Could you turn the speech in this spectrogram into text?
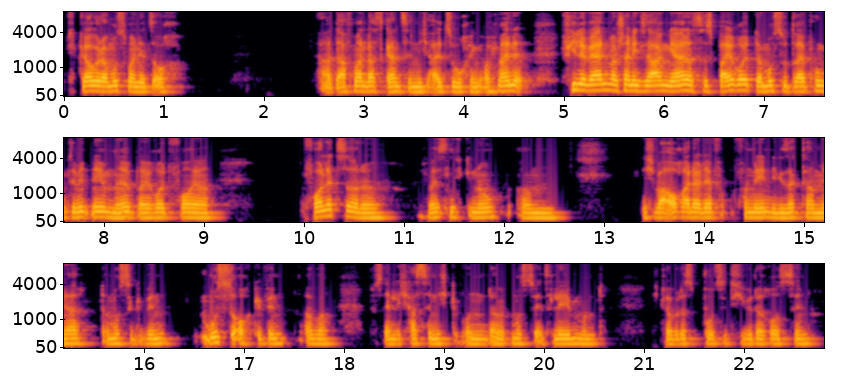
ich glaube, da muss man jetzt auch, ja, darf man das Ganze nicht allzu hoch hängen. Auch ich meine, viele werden wahrscheinlich sagen, ja, das ist Bayreuth, da musst du drei Punkte mitnehmen, ne? Bayreuth vorher Vorletzter oder ich weiß nicht genau. Ähm, ich war auch einer der von denen, die gesagt haben, ja, da musst du gewinnen. Musst du auch gewinnen, aber schlussendlich hast du nicht gewonnen, damit musst du jetzt leben und ich glaube, das Positive daraus sehen.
